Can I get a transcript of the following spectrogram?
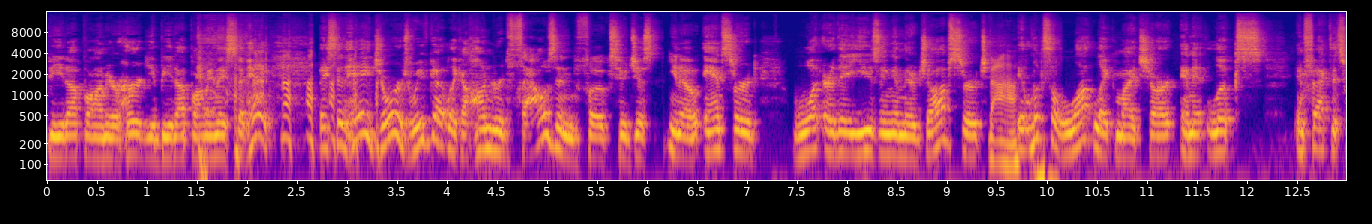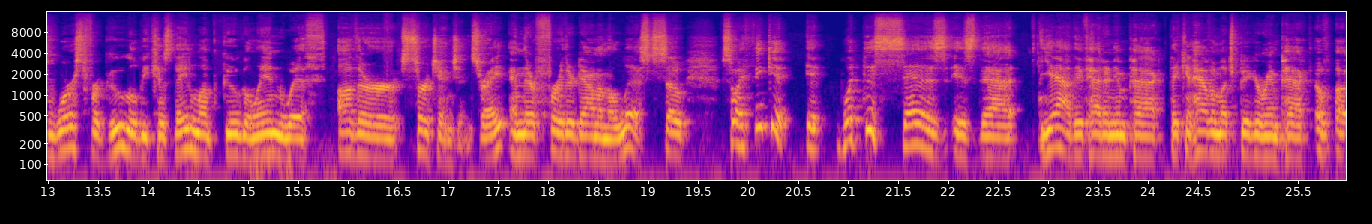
beat up on me or heard you beat up on me, and they said, hey, they said, hey, George we've got like a hundred thousand folks who just you know answered what are they using in their job search. Uh-huh. It looks a lot like my chart, and it looks in fact, it's worse for Google because they lump Google in with other search engines, right? And they're further down on the list. So, so I think it it what this says is that yeah, they've had an impact. They can have a much bigger impact. Of, uh,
